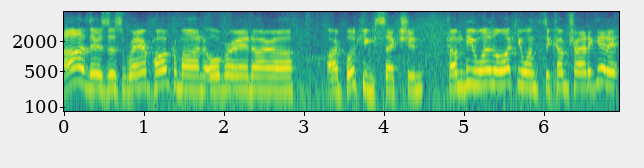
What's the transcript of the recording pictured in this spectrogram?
oh, there's this rare Pokemon over in our uh, our booking section. Come be one of the lucky ones to come try to get it.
